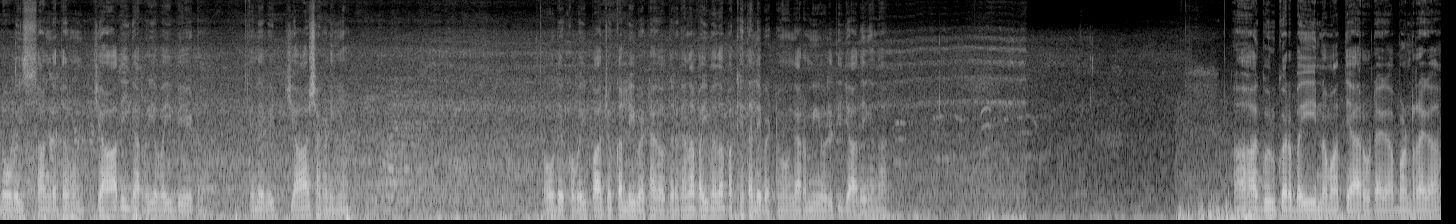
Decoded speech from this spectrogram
ਲੋ ਬਈ ਸੰਗਤ ਹੁਣ ਚਾਹ ਦੀ ਕਰ ਰਹੀ ਹੈ ਬਈ ਵੇਟ। ਕਹਿੰਦੇ ਬਈ ਚਾਹ ਛਕਣੀ ਆ। ਉਹ ਦੇਖੋ ਬਈ ਪਾਚੋ ਕੱਲੀ ਬੈਠਾ ਗਾ ਉਧਰ ਕਹਿੰਦਾ ਬਾਈ ਮੈਂ ਤਾਂ ਪੱਖੇ ਥੱਲੇ ਬੈਠੂਗਾ ਗਰਮੀ ਹੋ ਰਹੀ ਤੀ ਜ਼ਿਆਦੇ ਕਹਿੰਦਾ। ਆਹਾ ਗੁਰੂ ਘਰ ਬਈ ਨਵਾਂ ਤਿਆਰ ਹੋ ਰਿਹਾ ਹੈਗਾ ਬਣ ਰਿਹਾ ਹੈਗਾ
